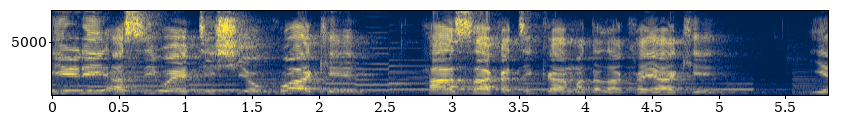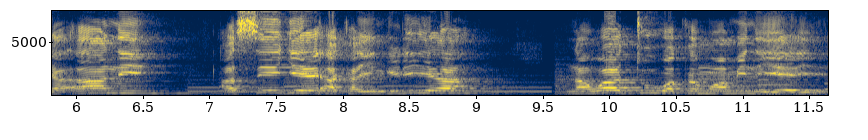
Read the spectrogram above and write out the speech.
ili asiwe tishio kwake, hasa katika madaraka yake. yaani asije akaingilia na watu wakamwamini yeye.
